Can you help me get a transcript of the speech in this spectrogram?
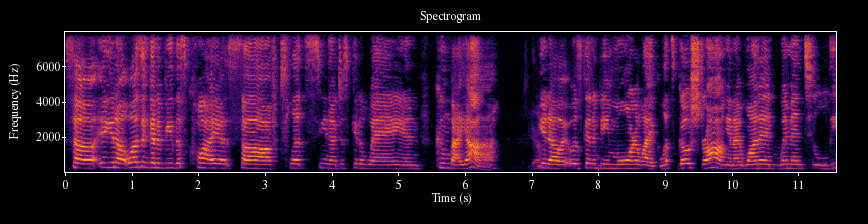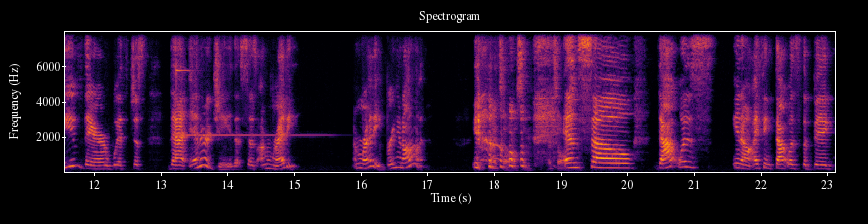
so, you know, it wasn't going to be this quiet, soft, let's, you know, just get away and kumbaya Yeah. you know it was going to be more like let's go strong and i wanted women to leave there with just that energy that says i'm ready i'm ready bring it on You That's awesome. That's awesome. and so that was you know i think that was the big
